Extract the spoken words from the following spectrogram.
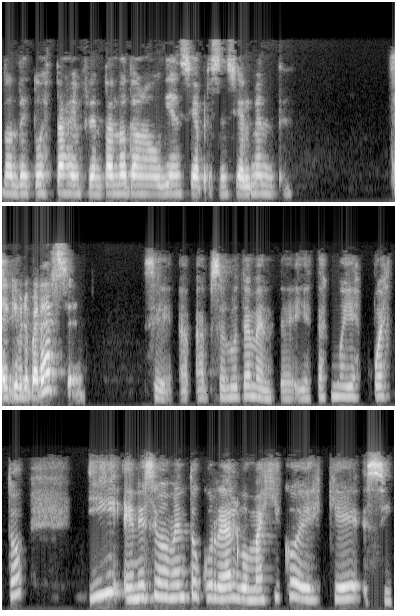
donde tú estás enfrentándote a una audiencia presencialmente? Hay que prepararse. Sí, absolutamente. Y estás muy expuesto. Y en ese momento ocurre algo mágico, es que si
